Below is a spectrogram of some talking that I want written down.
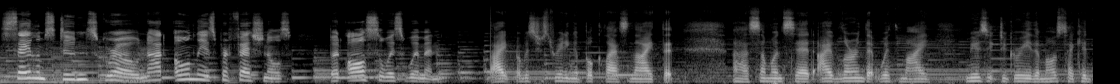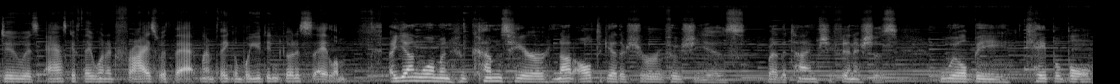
Salem students grow not only as professionals, but also as women. I, I was just reading a book last night that uh, someone said, I've learned that with my music degree, the most I could do is ask if they wanted fries with that. And I'm thinking, well, you didn't go to Salem. A young woman who comes here not altogether sure of who she is, by the time she finishes, will be capable,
